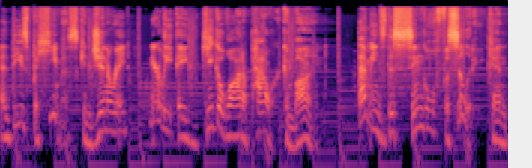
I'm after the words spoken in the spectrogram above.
and these behemoths can generate nearly a gigawatt of power combined. That means this single facility can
